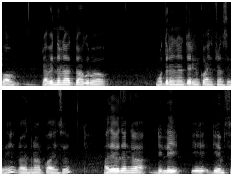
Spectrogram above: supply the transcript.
బొమ్ రవీంద్రనాథ్ ఠాగూర్ ముద్రణ జరిగిన కాయిన్స్ ఫ్రెండ్స్ ఇవి. రవీంద్రనాథ్ కాయిన్స్ అదేవిధంగా ఢిల్లీ గేమ్స్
